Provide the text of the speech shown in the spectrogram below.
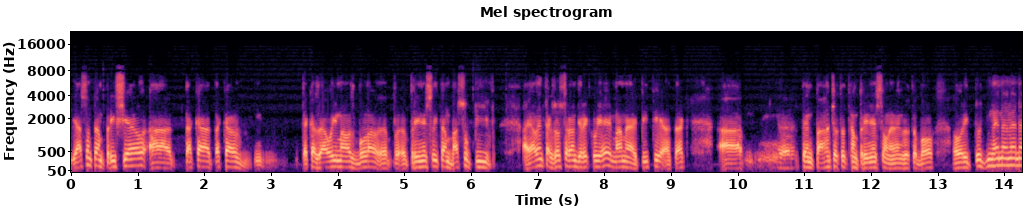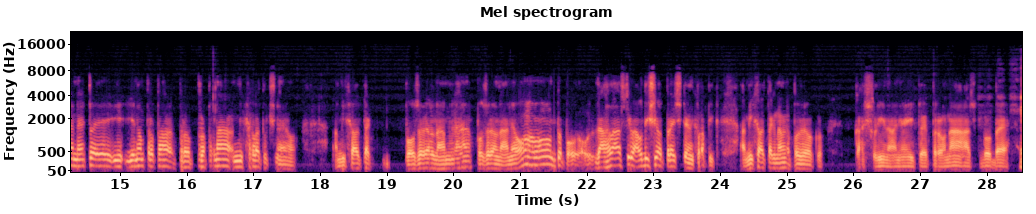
ja som tam prišiel a taká, taká, taká zaujímavosť bola, e, prinesli tam basu pív. A ja len tak zo strany reku, je, máme aj pity a tak. A e, ten pán, čo to tam priniesol, neviem, kto to bol, hovorí, tu, ne, ne, ne, ne, ne, to je- jenom pro, pá- pro, pro pána Michala Tučného. A Michal tak pozrel na mňa, pozrel na neho, on, on to po, zahlásil a odišiel preč ten chlapík. A Michal tak na mňa pozrel ako, kašli na nej, to je pro nás, blbé.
